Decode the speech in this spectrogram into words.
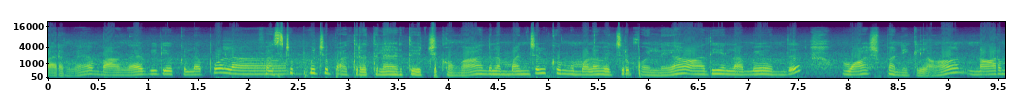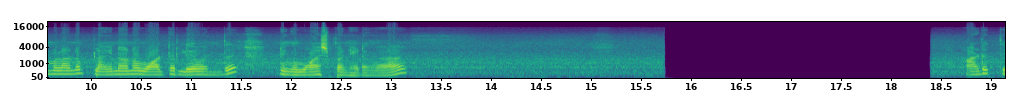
பாருங்கள் வாங்க வீடியோக்குள்ளே போகலாம் ஃபஸ்ட்டு பூஜை பாத்திரத்தெலாம் எடுத்து வச்சுக்கோங்க. அதில் மஞ்சள் குங்குமம்லாம் வச்சுருப்போம் இல்லையா? அது எல்லாமே வந்து வாஷ் பண்ணிக்கலாம். நார்மலான ப்ளைனான வாட்டர்லேயே வந்து நீங்கள் வாஷ் பண்ணிவிடுங்க அடுத்து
